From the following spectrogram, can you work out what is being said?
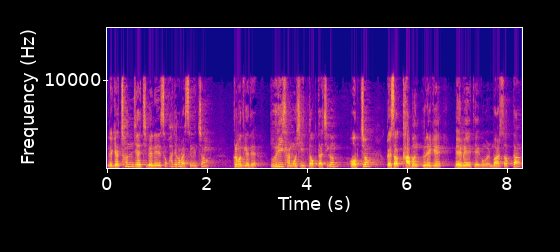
이렇게 천재지변에 의해서 화재가 발생했죠. 그럼 어떻게 돼? 을이 잘못이 있다 없다 지금 없죠. 그래서 갑은 을에게 매매 대금을 뭐 할 수 없다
